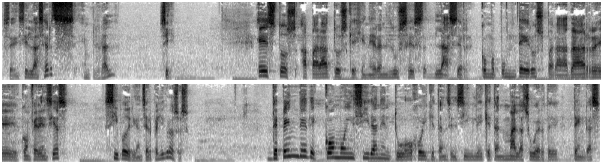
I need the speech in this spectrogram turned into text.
¿se dice láseres en plural? Sí, estos aparatos que generan luces láser como punteros para dar eh, conferencias sí podrían ser peligrosos. Depende de cómo incidan en tu ojo y qué tan sensible y qué tan mala suerte tengas,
